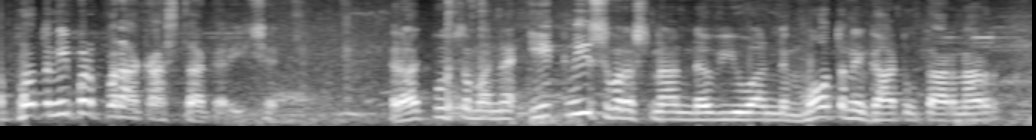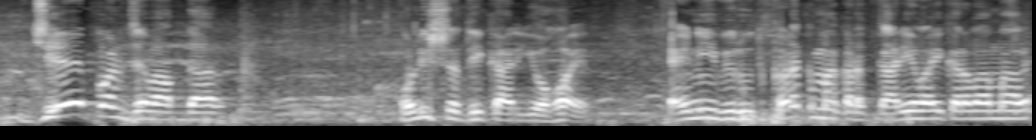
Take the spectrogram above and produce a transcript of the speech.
નફરતની પણ પરાકાષ્ઠા કરી છે. રાજપૂત સમાજના એકવીસ વર્ષના નવયુવાનને મોતને ઘાટ ઉતારનાર જે પણ જવાબદાર પોલીસ અધિકારીઓ હોય, એની વિરુદ્ધ કડકમાં કડક કાર્યવાહી કરવામાં આવે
